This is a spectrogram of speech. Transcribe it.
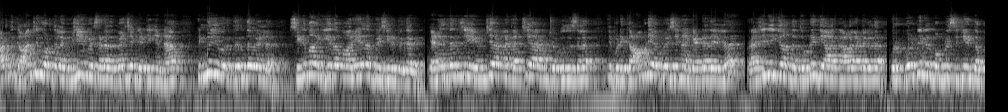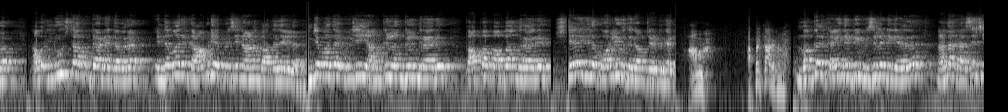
அடுத்து காஞ்சிபுரத்துல விஜய் பேசுற பேச்சை கேட்டீங்கன்னா இன்னும் இவர் திருந்தவே இல்லை. சினிமா ஹீரோ மாதிரியே தான் பேசிக்கிட்டு இருக்காரு. எனக்கு தெரிஞ்சு எம்ஜிஆர்ல கட்சி ஆரம்பிச்ச புதுசுல இப்படி காமெடியா பேசி நான் கேட்டதே இல்லை. ரஜினிக்கு அந்த தொண்ணூத்தி ஆறு காலகட்டங்கள்ல ஒரு பொலிட்டிக்கல் பப்ளிசிட்டி இருந்தப்ப அவர் லூஸ்டா விட்டாரே தவிர இந்த மாதிரி காமெடியா பேசி நானும் பார்த்ததே இல்லை. இங்க பார்த்தா விஜய் அங்கிள் அங்கிள்ங்கிறாரு பாப்பா பாப்பாங்கிறாரு ஸ்டேஜ்ல குரலி வித்த காமிச்சிட்டு இருக்காரு. ஆமா. அப்படித்தான் இருக்கணும். மக்கள் கைதட்டி விசில் அடிக்கிறத நல்லா ரசிச்சு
